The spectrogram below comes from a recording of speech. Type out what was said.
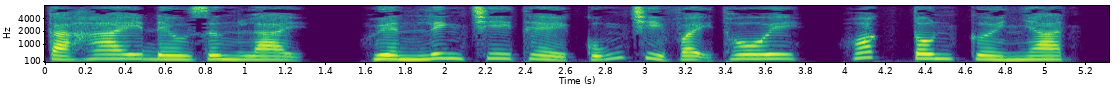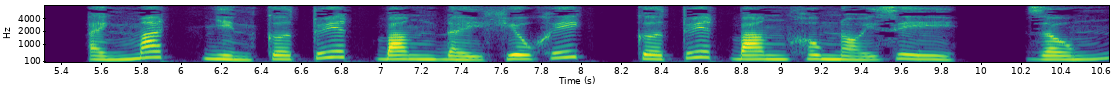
cả hai đều dừng lại, huyền linh chi thể cũng chỉ vậy thôi, hoắc tôn cười nhạt, ánh mắt nhìn cơ tuyết băng đầy khiêu khích, cơ tuyết băng không nói gì, giống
